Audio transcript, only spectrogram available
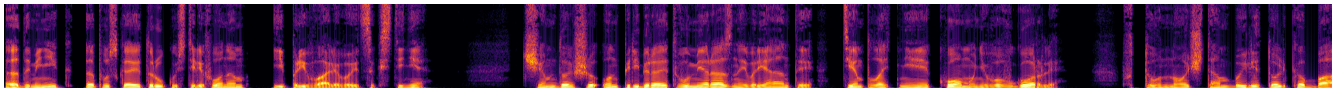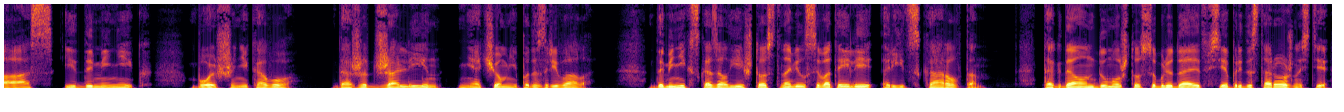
а Доминик опускает руку с телефоном и приваливается к стене. Чем дольше он перебирает в уме разные варианты, тем плотнее ком у него в горле. В ту ночь там были только Баас и Доминик, больше никого. Даже Джалин ни о чем не подозревала. Доминик сказал ей, что остановился в отеле «Ридс Карлтон». Тогда он думал, что соблюдает все предосторожности,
